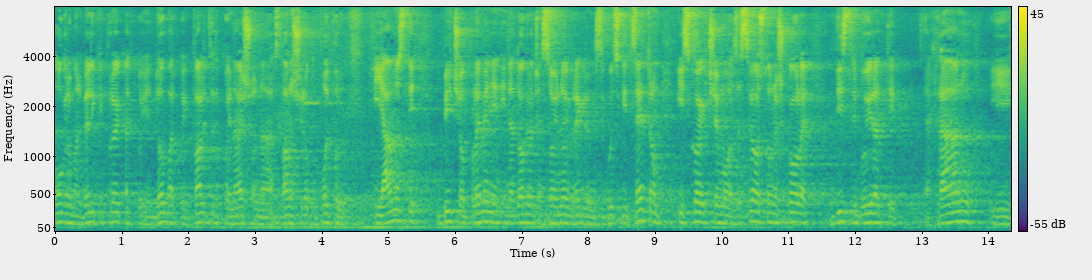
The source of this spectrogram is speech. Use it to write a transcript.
ogroman veliki projekat koji je dobar, koji je kvalitetan, koji je naišao na stvarno široku potporu i javnosti, bit će oplemenjen i nadograđen s ovim novim regionalnim distribucijskim centrom iz kojeg ćemo za sve osnovne škole distribuirati hranu i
